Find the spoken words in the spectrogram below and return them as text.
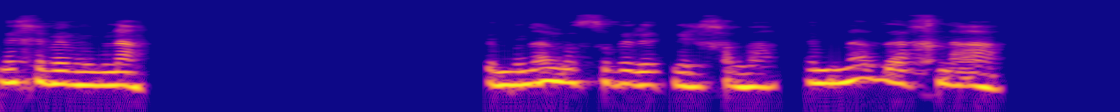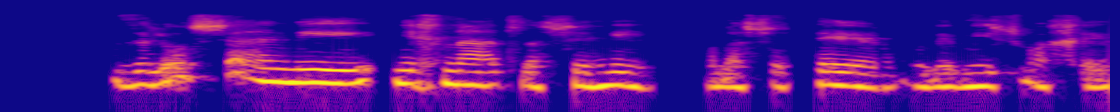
לחם אמונה. אמונה לא סובלת מלחמה, אמונה זה הכנעה. זה לא שאני נכנעת לשני, או לשוטר, או למישהו אחר.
